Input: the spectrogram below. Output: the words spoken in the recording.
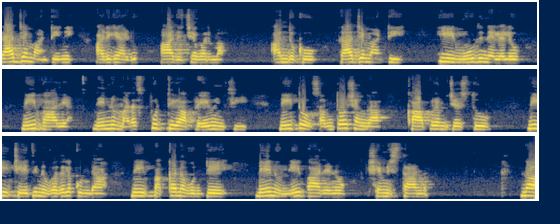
రాజ్యమాంటిని అడిగాడు ఆదిత్యవర్మ. అందుకు రాజ్యమాంటి ఈ మూడు నెలలు నీ భార్య నిన్ను మనస్ఫూర్తిగా ప్రేమించి నీతో సంతోషంగా కాపురం చేస్తూ నీ చేతిని వదలకుండా నీ పక్కన ఉంటే నేను నీ భార్యను క్షమిస్తాను. నా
